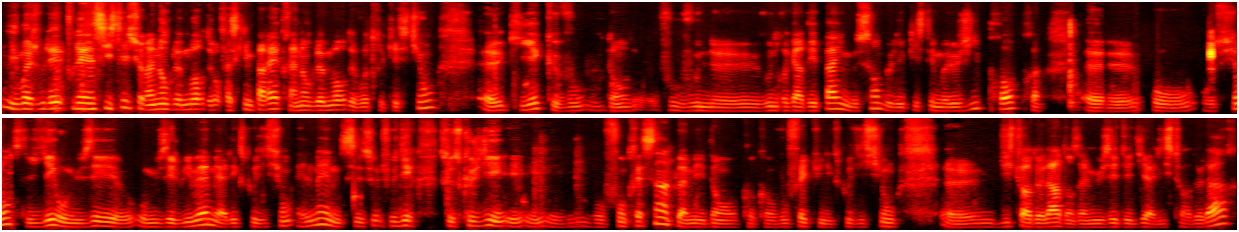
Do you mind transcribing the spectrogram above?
Oui, moi je voulais, insister sur un angle mort, de, enfin ce qui me paraît être un angle mort de votre question, euh, qui est que vous, vous, ne, vous, ne, regardez pas, il me semble, l'épistémologie propre euh, aux, sciences liées au musée, au musée lui-même et à l'exposition elle-même. Je veux dire, ce, que je dis est, au fond très simple, hein, mais quand, vous faites une exposition euh, d'histoire de l'art dans un musée dédié à l'histoire de l'art,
